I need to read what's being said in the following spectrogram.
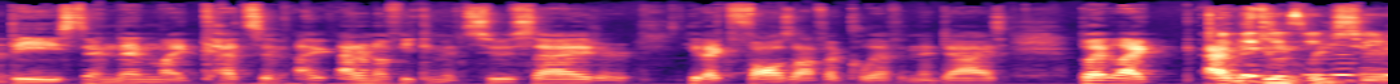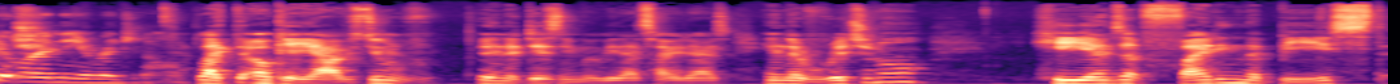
beast and then like cuts him. I, I don't know if he commits suicide or he like falls off a cliff and then dies. But like I in was the doing Disney research, movie or in the original? like the, okay, yeah, I was doing in the Disney movie. That's how he dies. In the original, he ends up fighting the beast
